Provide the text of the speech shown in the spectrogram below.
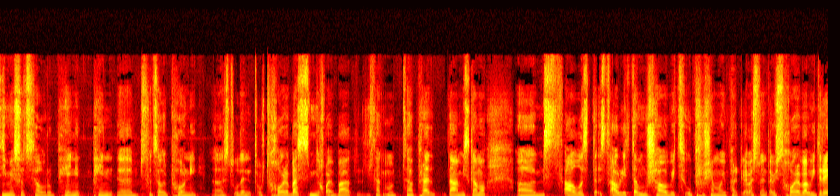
ძიმე სოციალური ფენი სოციალური ფონი სტუდენტურ ცხოვრებას მიყვება საკმაოდ ზაფრად და ამის გამო სწავლით სწავლით და მუშაობით უფრო შემოიფარგლება სტუდენტების ცხოვრება ვიდრე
